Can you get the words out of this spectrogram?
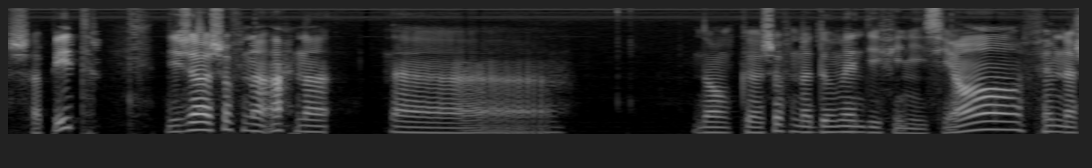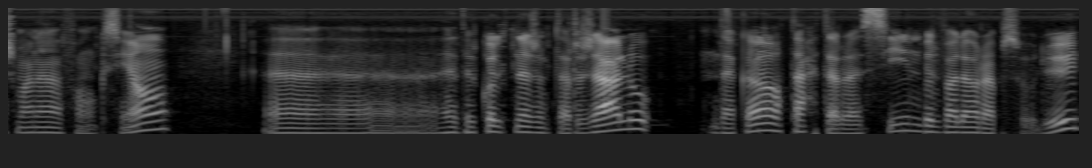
ال chapitre déjà شفنا أحنا donc شفنا domaine définition فهمنا اش معناها fonction هذا الكل تنجم ترجع له. d'accord تحت ال racine بال valeur absolue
